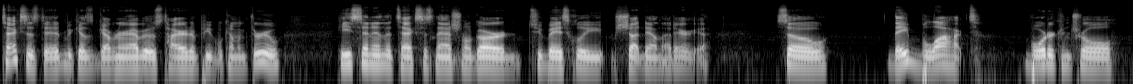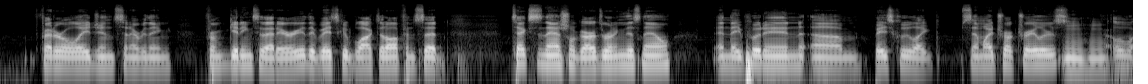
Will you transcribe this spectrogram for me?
Texas did, because Governor Abbott was tired of people coming through, he sent in the Texas National Guard to basically shut down that area. So they blocked border control, federal agents and everything from getting to that area. They basically blocked it off and said, Texas National Guard's running this now. and they put in um, basically like semi truck trailers Mm-hmm.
